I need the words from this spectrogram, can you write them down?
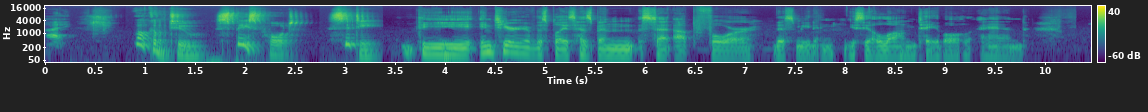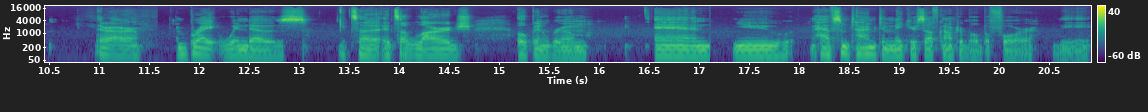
Hi. Welcome to Spaceport City. The interior of this place has been set up for this meeting. You see a long table, and there are bright windows. It's a it's a large open room, and you have some time to make yourself comfortable before the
